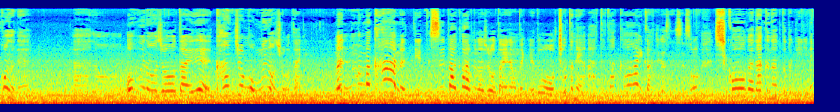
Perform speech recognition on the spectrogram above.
今度ねあのオフの状態で感情も無の状態。ま、まあ、カームって言ってスーパーカームの状態なんだけどちょっとね温思考がなくなった時にね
